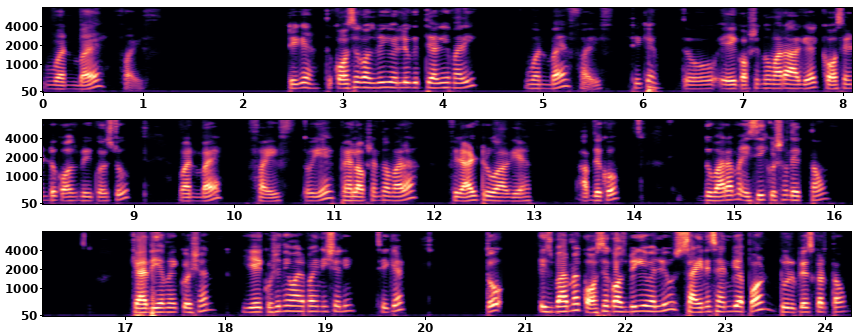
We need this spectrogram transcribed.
वन बाय फाइव ठीक है? तो कॉस ए कॉस बी की वैल्यू कितनी आ गई हमारी? वन बाय फाइव ठीक है? तो एक ऑप्शन तो हमारा आ गया cos A into cos B equals to one by five तो ये पहला ऑप्शन तो हमारा फ़िलहाल ट्रू आ गया अब देखो, दोबारा मैं इसी क्वेश्चन देखता हूँ। क्या दिया मैं क्वेश्चन ये क्वेश्चन थी हमारे पास इनिशियली ठीक है? तो इस बार मैं कौसे ए कॉस बी की value sine A sine B upon two replace करता हूँ।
